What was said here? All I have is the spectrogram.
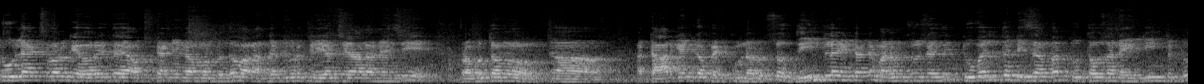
టూ ల్యాక్స్ వరకు ఎవరైతే అవుట్ స్టాండింగ్ అమౌంట్ ఉందో వాళ్ళందరినీ కూడా క్లియర్ చేయాలనేసి ప్రభుత్వం టార్గెట్గా పెట్టుకున్నారు. సో దీంట్లో ఏంటంటే మనం చూసేది twelfth December two thousand eighteenth to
